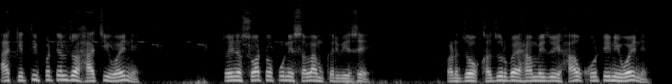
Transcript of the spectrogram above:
આ કીર્તિ પટેલ જો સાચી હોય ને, તો એને સો ટોપોની સલામ કરવી છે. પણ જો ખજૂરભાઈ સામે જો હાવ ખોટીની હોય ને,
